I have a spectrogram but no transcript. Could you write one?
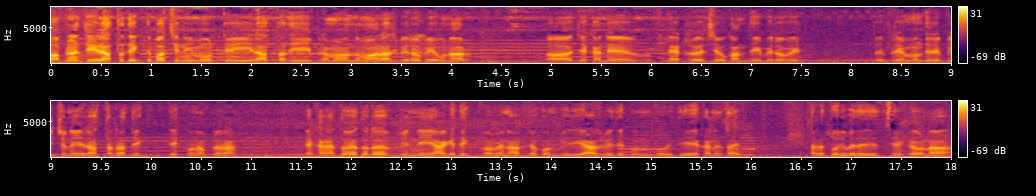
আপনারা যে রাস্তা দেখতে পাচ্ছেন এই মুহূর্তে, এই রাস্তা দিয়ে প্রেমানন্দ মহারাজ বেরোবে। ওনার যেখানে ফ্ল্যাট রয়েছে, ওখান থেকে বেরোবে। তো এই প্রেম মন্দিরের পিছনে এই রাস্তাটা দেখ- দেখুন আপনারা। এখানে তো এতটা ভিড় নেই, আগে দেখতে পাবেন। আর যখন বেরিয়ে আসবে, দেখুন দড়ি দিয়ে এখানে সাইড সাইডে দড়ি বেঁধে দিচ্ছে। কেননা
